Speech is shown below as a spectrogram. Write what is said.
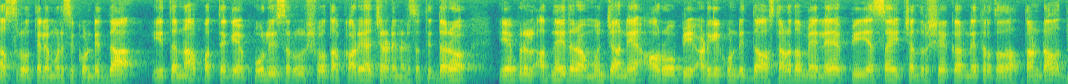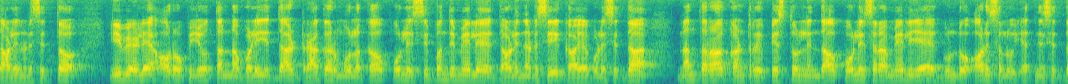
ನಸ್ರು ತಲೆಮರೆಸಿಕೊಂಡಿದ್ದ. ಈತನ ಪತ್ತೆಗೆ ಪೊಲೀಸರು ಶೋಧ ಕಾರ್ಯಾಚರಣೆ ನಡೆಸುತ್ತಿದ್ದರು. ಏಪ್ರಿಲ್ ಹದಿನೈದರ ಮುಂಜಾನೆ ಆರೋಪಿ ಅಡಗಿಕೊಂಡಿದ್ದ ಸ್ಥಳದ ಮೇಲೆ ಪಿಎಸ್ಐ ಚಂದ್ರಶೇಖರ್ ನೇತೃತ್ವದ ತಂಡ ದಾಳಿ ನಡೆಸಿತ್ತು. ಈ ವೇಳೆ ಆರೋಪಿಯು ತನ್ನ ಬಳಿ ಇದ್ದ ಡ್ರ್ಯಾಗರ್ ಮೂಲಕ ಪೊಲೀಸ್ ಸಿಬ್ಬಂದಿ ಮೇಲೆ ದಾಳಿ ನಡೆಸಿ ಗಾಯಗೊಳಿಸಿದ್ದ. ನಂತರ ಕಂಟ್ರಿ ಪಿಸ್ತೂಲ್ನಿಂದ ಪೊಲೀಸರ ಮೇಲೆಯೇ ಗುಂಡು ಆರಿಸಲು ಯತ್ನಿಸಿದ್ದ.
